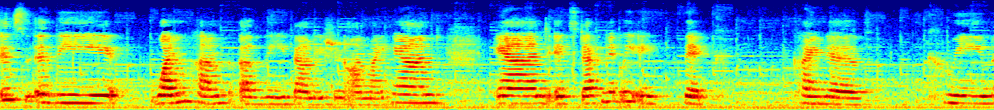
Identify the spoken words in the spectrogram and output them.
is the one pump of the foundation on my hand and it's definitely a thick kind of cream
